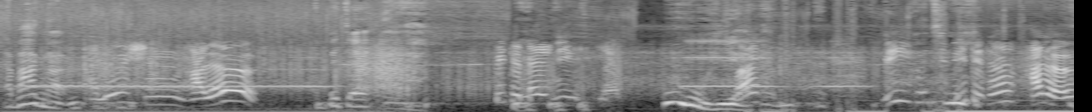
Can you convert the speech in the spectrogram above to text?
Herr Wagner, Hallöchen, hallo? bitte. Äh, Bitte melden Sie. Uhu hier. Was? Wie? Sie Wie mich- bitte? Hallo?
